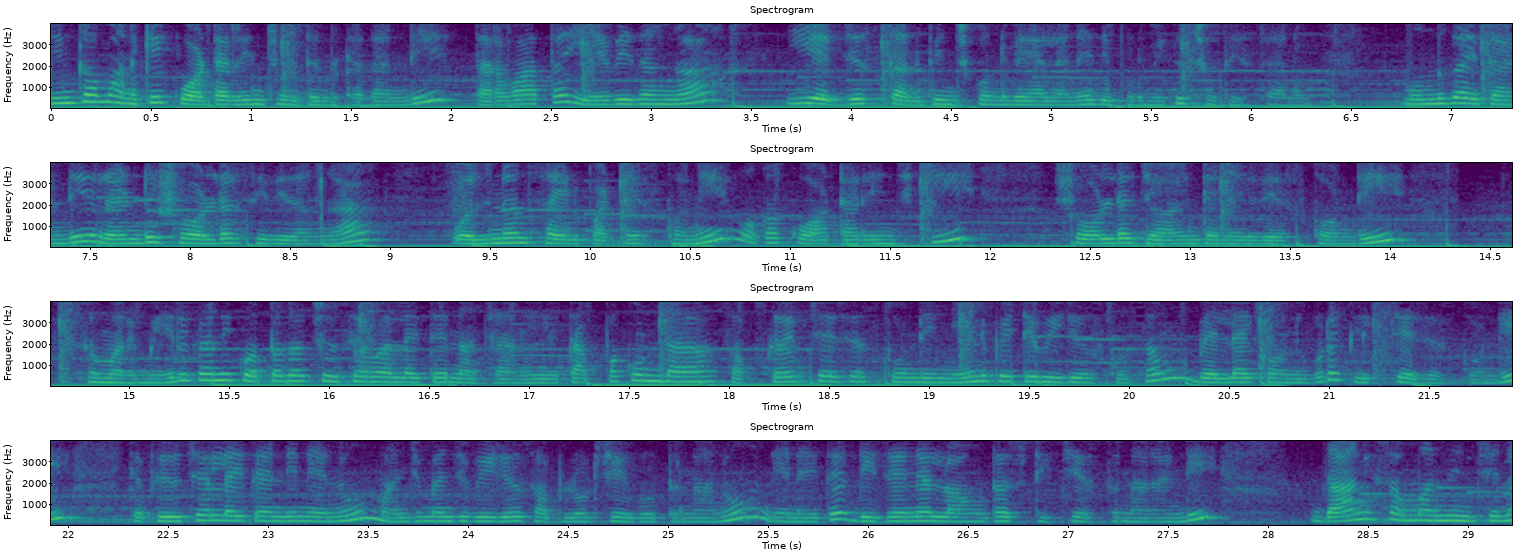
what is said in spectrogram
ఇంకా మనకి క్వార్టర్ ఇంచ్ ఉంటుంది కదండి. తర్వాత ఏ విధంగా ఈ ఎడ్జెస్ కనిపించకుండా వేయాలనేది ఇప్పుడు మీకు చూపిస్తాను. ముందుగా అయితే అండి రెండు షోల్డర్స్ ఈ విధంగా ఒరిజినల్ సైడ్ పట్టేసుకొని ఒక క్వార్టర్ ఇంచ్కి షోల్డర్ జాయింట్ అనేది వేసుకోండి. సో మరి మీరు కానీ కొత్తగా చూసే వాళ్ళైతే నా ఛానల్ని తప్పకుండా సబ్స్క్రైబ్ చేసేసుకోండి. నేను పెట్టే వీడియోస్ కోసం బెల్ ఐకాన్ని కూడా క్లిక్ చేసేసుకోండి. ఇక ఫ్యూచర్లో అయితే అండి నేను మంచి మంచి వీడియోస్ అప్లోడ్ చేయబోతున్నాను. నేనైతే డిజైనర్ లాంగ్ డ్రెస్ స్టిచ్ చేస్తున్నానండి. దానికి సంబంధించిన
